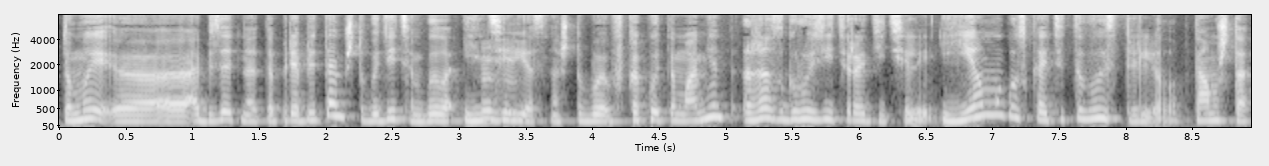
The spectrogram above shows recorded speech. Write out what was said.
то мы э, обязательно это приобретаем, чтобы детям было интересно, угу. чтобы в какой-то момент разгрузить родителей. И я могу сказать, это выстрелило, потому что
